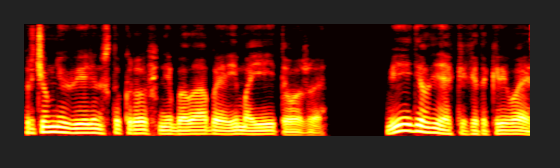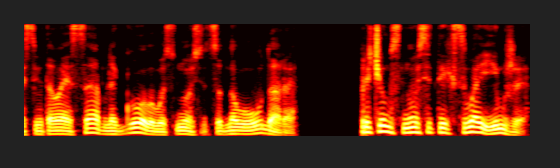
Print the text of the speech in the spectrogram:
Причем не уверен, что кровь не была бы и моей тоже. Видел я, как эта кривая световая сабля голову сносит с одного удара. Причем сносит их своим же.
